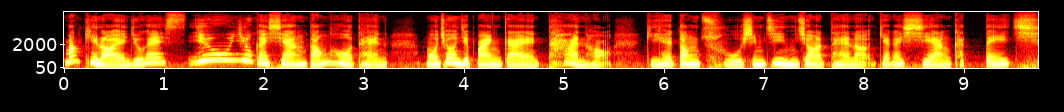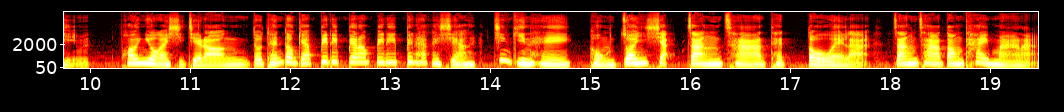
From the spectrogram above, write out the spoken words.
摸起来就该有有该相当好听，无像一般嘅炭吼，其实当初甚至唔像碳哦，加个相较底沉。喷药的时个人，都听到个哔哩哔啦哔哩哔啦个声，真紧系同钻石相差太多嘅啦，相差当太慢啦。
